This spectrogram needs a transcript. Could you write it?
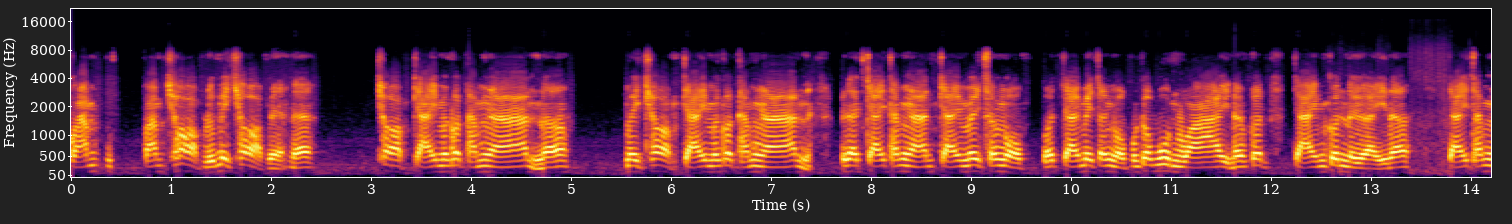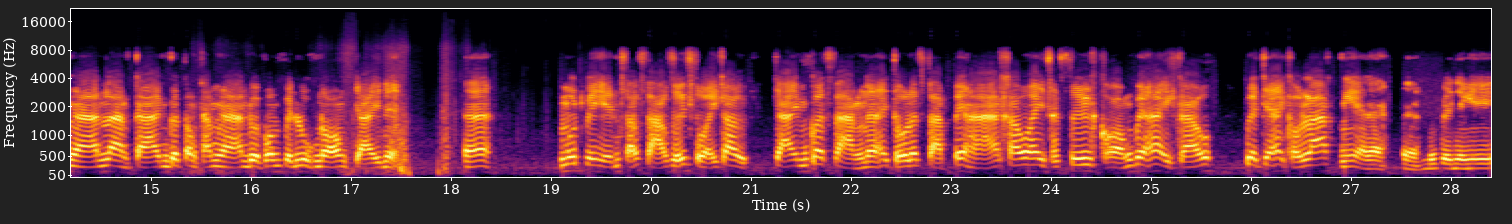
ความความชอบหรือไม่ชอบเนี่ยนะ ชอบใจมันก็ทำงานเนาะ ไม่ชอบใจมันก็ทำงานเวลาใจทำงานใจไม่สงบพอใจไม่สงบมันก็วุ่นวายนะก็ใจมันก็เหนื่อยนะใจทำงานร่างกายมันก็ต้องทำงานด้วยเพราะมันเป็นลูกน้องใจเนี่ยนะมุดไปเห็นสาวๆสวยๆเข้าใจมันก็สั่งนะให้โทรศัพท์ไปหาเขาให้ซื้อของไปให้เขาเพื่อจะให้เขารักเนี่ยนะมันเป็นอย่างนี้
